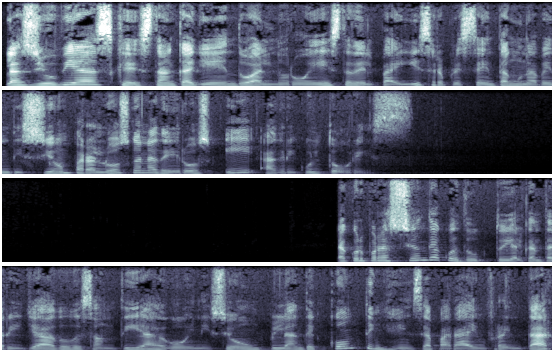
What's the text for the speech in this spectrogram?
Las lluvias que están cayendo al noroeste del país representan una bendición para los ganaderos y agricultores. La Corporación de Acueducto y Alcantarillado de Santiago inició un plan de contingencia para enfrentar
